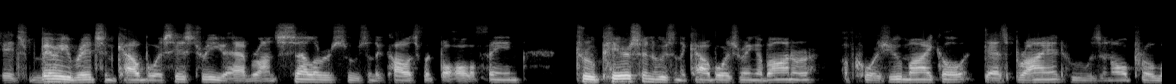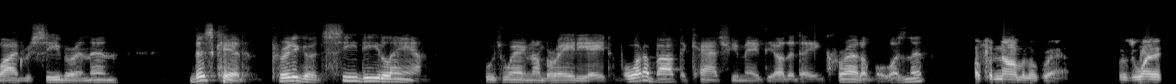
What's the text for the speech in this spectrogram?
It's very rich in Cowboys history. You have Ron Sellers, who's in the College Football Hall of Fame, Drew Pearson, who's in the Cowboys Ring of Honor, of course, you, Michael, Dez Bryant, who was an all pro wide receiver, and then this kid, pretty good, CeeDee Lamb, who's wearing number 88. What about the catch he made the other day? Incredible, wasn't it? A phenomenal grab. It was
